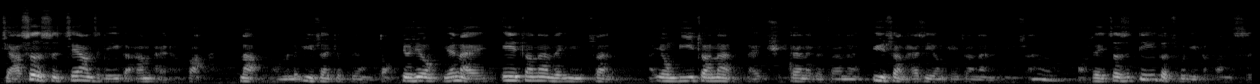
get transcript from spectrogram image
假设是这样子的一个安排的话，那我们的预算就不用动，就是用原来 A 专栏的预算，用 B 专栏来取代那个专栏，预算还是用 A 专栏的预算。嗯，啊，所以这是第一个处理的方式。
